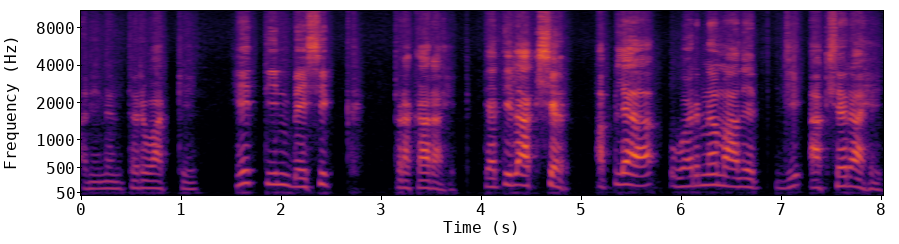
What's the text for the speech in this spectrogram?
आणि नंतर वाक्य हे तीन बेसिक प्रकार आहेत. त्यातील अक्षर आपल्या वर्णमालेत जी अक्षर आहेत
